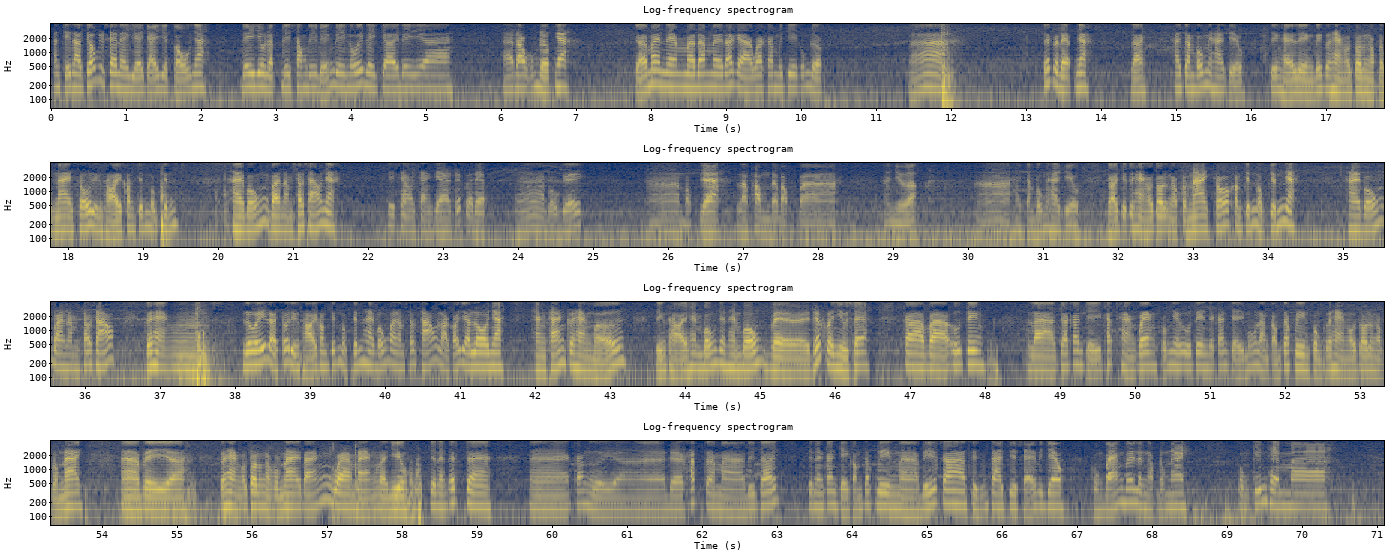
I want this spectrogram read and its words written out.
Anh chị nào chốt cái xe này về chạy dịch vụ nha. Đi du lịch đi sông đi biển đi núi đi chơi đi à, à, đâu cũng được nha chở mấy anh em à, đam mê đá gà qua Campuchia cũng được. Đó rất là đẹp nha. Rồi 242 triệu. Liên hệ liền với cửa hàng ô tô Ngọc Đồng Nai số điện thoại 0919 24 3566 nha. Phía sau sàn da rất là đẹp. À, bộ ghế. À, bọc da. La phong đã bọc à, à, nhựa. À, 242 triệu. Gọi cho cửa hàng ô tô Ngọc Đồng Nai số 0919 nha. 243566 cửa hàng ừ, lưu ý là số điện thoại 0919 243566 là có Zalo nha. Hàng tháng cửa hàng mở điện thoại 24 trên 24 về rất là nhiều xe. Và ưu tiên là cho các anh chị khách hàng quen cũng như ưu tiên cho các anh chị muốn làm cộng tác viên cùng cửa hàng ô tô Lương Ngọc Đồng Nai. À, vì à, cửa hàng ô tô Lương Ngọc Đồng Nai bán qua mạng là nhiều cho nên ít à, à, có người à, khách à, mà đi tới cho nên các anh chị cộng tác viên mà biết á, thì chúng ta chia sẻ video cùng bán với Lân Ngọc Đồng Nai. Cùng kiếm thêm à,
